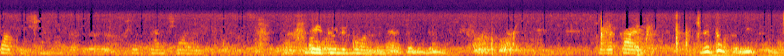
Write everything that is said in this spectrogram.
достаточно. Все кончается. Выйду легон у меня там дом. Какая? Зато комиссия.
